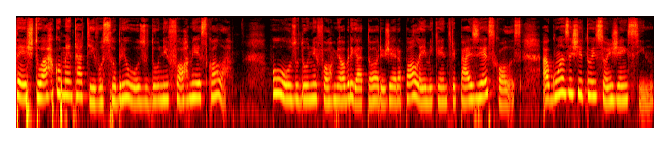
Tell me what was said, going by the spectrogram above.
Texto argumentativo sobre o uso do uniforme escolar. O uso do uniforme obrigatório gera polêmica entre pais e escolas. Algumas instituições de ensino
